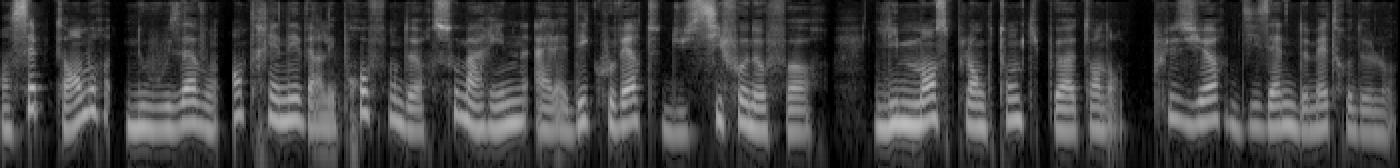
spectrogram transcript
En septembre, nous vous avons entraîné vers les profondeurs sous-marines à la découverte du siphonophore, l'immense plancton qui peut atteindre plusieurs dizaines de mètres de long.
